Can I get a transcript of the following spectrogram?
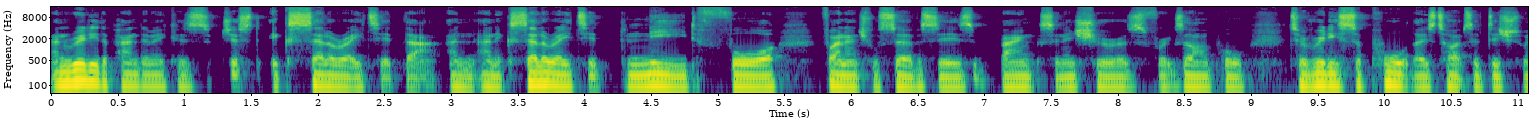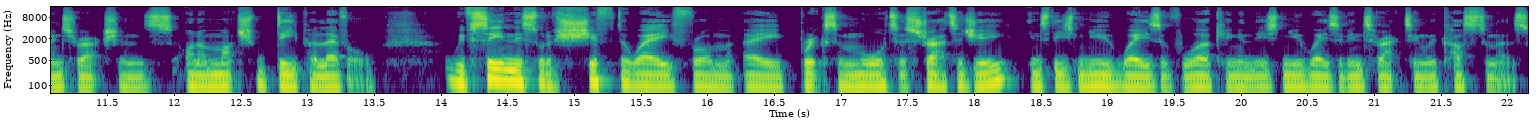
And really, the pandemic has just accelerated that and, and accelerated the need for financial services, banks, and insurers, for example, to really support those types of digital interactions on a much deeper level. We've seen this sort of shift away from a bricks and mortar strategy into these new ways of working and these new ways of interacting with customers.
